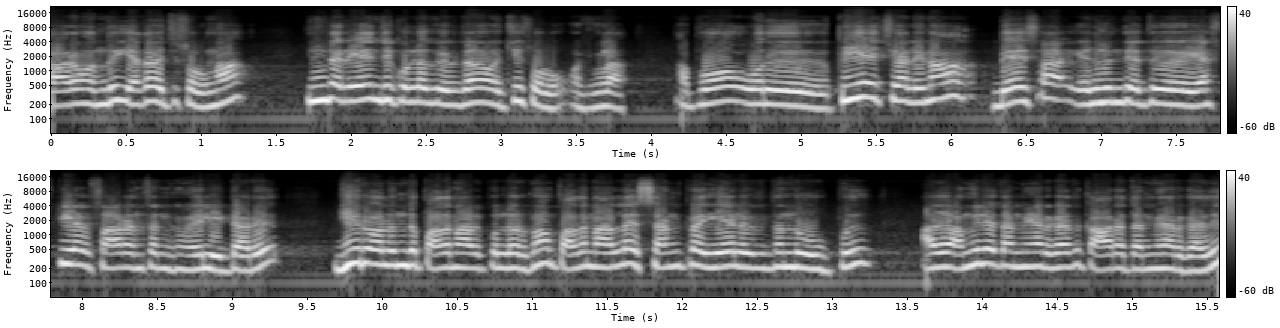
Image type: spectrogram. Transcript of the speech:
காரம் வந்து எதை வச்சு சொல்லணும்னா இந்த ரேஞ்சுக்குள்ளே இருக்கிறத வச்சு சொல்லுவோம் ஓகேங்களா? அப்போது ஒரு பிஹெச் வேலைனா பேஸாக எதுலேருந்து எது எஸ்பிஎல் சாரன்சன் வெளியிட்டார் ஜீரோலேருந்து பதினாலுக்குள்ளே இருக்கும். பதினாலில் சென்ட்ரல் ஏழுலேருந்து உப்பு அது அமிலத்தன்மையாக இருக்காது காரத்தன்மையாக இருக்காது.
